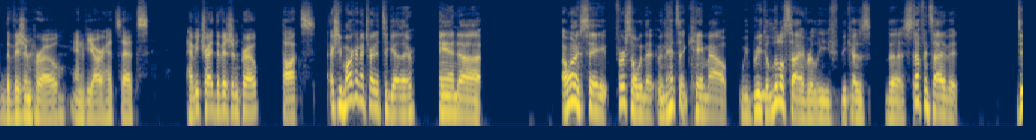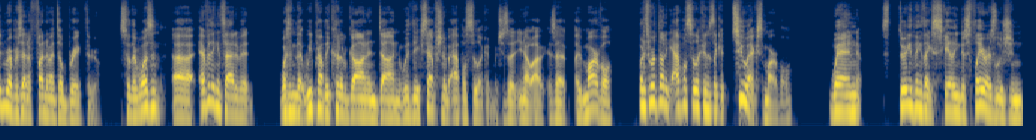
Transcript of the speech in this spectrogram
the Vision Pro and VR headsets. Have you tried the Vision Pro? Thoughts? Actually, Mark and I tried it together, and uh, I want to say first of all, when the when the headset came out, we breathed a little sigh of relief because the stuff inside of it didn't represent a fundamental breakthrough. So there wasn't uh, everything inside of it wasn't that we probably could have gone and done, with the exception of Apple Silicon, which is a you know a, is a, a marvel. But it's worth noting Apple Silicon is like a two x marvel when doing things like scaling display resolution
